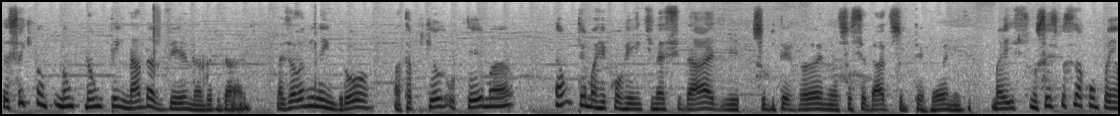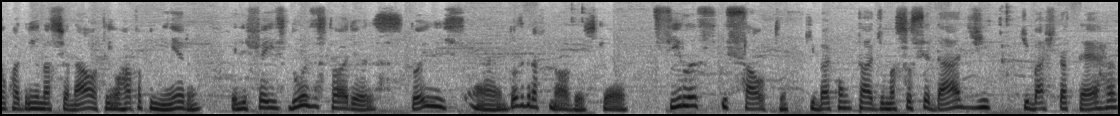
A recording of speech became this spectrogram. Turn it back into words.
Eu sei que não, não, não tem nada a ver, na verdade, mas ela me lembrou, até porque o, o tema é um tema recorrente, né? Cidade subterrânea, sociedade subterrânea. Mas não sei se vocês acompanham o quadrinho nacional, tem o Rafa Pinheiro. Ele fez duas histórias, dois, é, duas graphic novels, que é Silas e Salto, que vai contar de uma sociedade debaixo da terra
